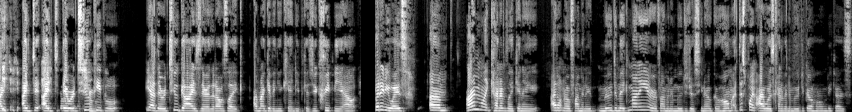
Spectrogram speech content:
I I did I d- there were two people yeah, there were two guys there that I was like, I'm not giving you candy because you creep me out. But anyways, um I'm like kind of like in a I don't know if I'm in a mood to make money or if I'm in a mood to just, you know, go home. At this point I was kind of in a mood to go home because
